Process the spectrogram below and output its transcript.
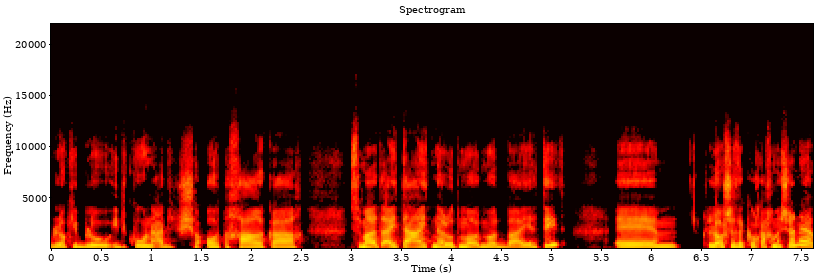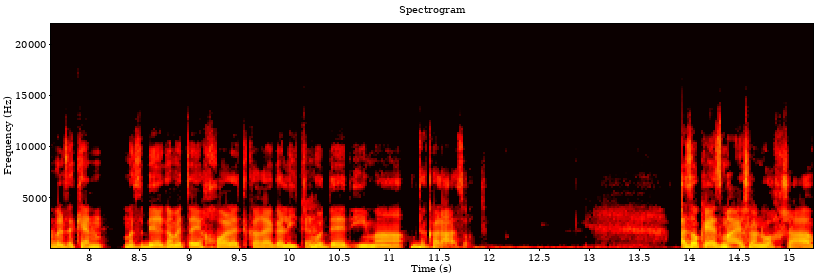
לא קיבלו עדכון עד שעות אחר כך. זאת אומרת, הייתה התנהלות מאוד מאוד בעייתית. אמ, לא שזה כל כך משנה, אבל זה כן מסביר גם את היכולת כרגע להתמודד עם התקלה הזאת. אז אוקיי, אז מה יש לנו עכשיו?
